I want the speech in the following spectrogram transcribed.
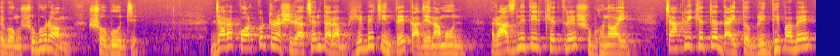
এবং শুভ রং সবুজ। যারা কর্কট রাশির আছেন, তারা ভেবে চিনতে কাজে নামুন। রাজনীতির ক্ষেত্রে শুভ নয়। চাকরি ক্ষেত্রে দায়িত্ব বৃদ্ধি পাবে।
